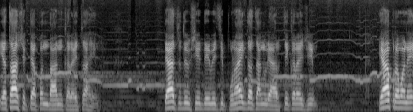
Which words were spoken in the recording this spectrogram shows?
यथाशक्ती आपण दान करायचं आहे. त्याच दिवशी देवीची पुन्हा एकदा चांगली आरती करायची. याप्रमाणे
